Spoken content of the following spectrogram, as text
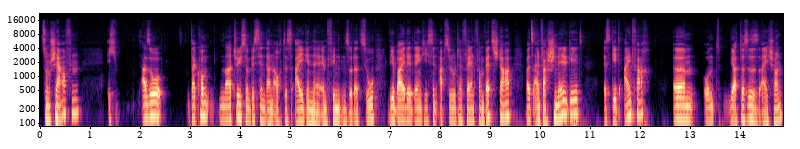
zum Schärfen. Ich, also, da kommt natürlich so ein bisschen dann auch das eigene Empfinden so dazu. Wir beide, denke ich, sind absoluter Fan vom Wetzstab, weil es einfach schnell geht. Es geht einfach. Ähm, und ja, das ist es eigentlich schon.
